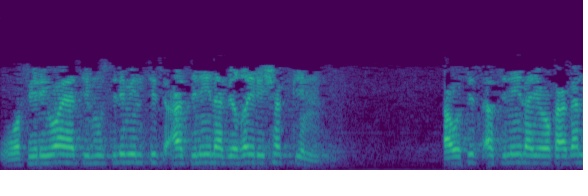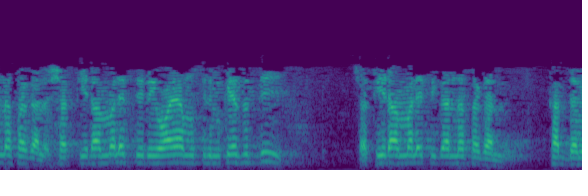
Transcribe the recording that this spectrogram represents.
وفي رواية مسلم تسع سنين بغير شك. أو تسع سنين يوكا قال سقل شكي ملت رواية مسلم كيستي شكي ملت قال سقل كدم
